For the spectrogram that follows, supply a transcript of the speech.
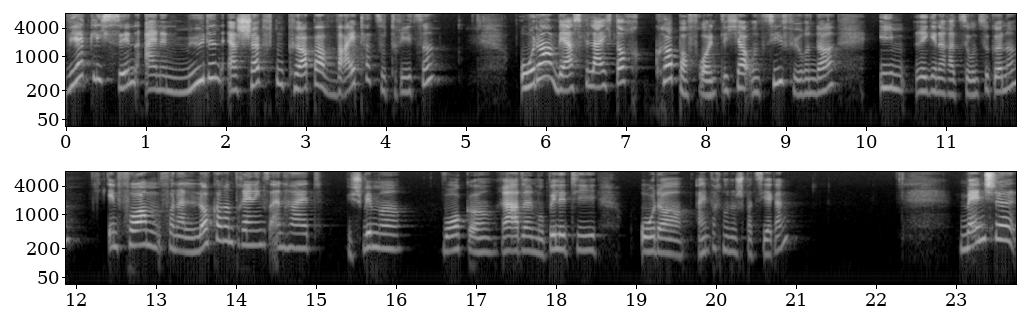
wirklich Sinn, einen müden, erschöpften Körper weiter zu triezen? Oder wäre es vielleicht doch körperfreundlicher und zielführender, ihm Regeneration zu gönnen? In Form von einer lockeren Trainingseinheit wie Schwimme, Walker, Radeln, Mobility oder einfach nur einen Spaziergang? Menschen,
